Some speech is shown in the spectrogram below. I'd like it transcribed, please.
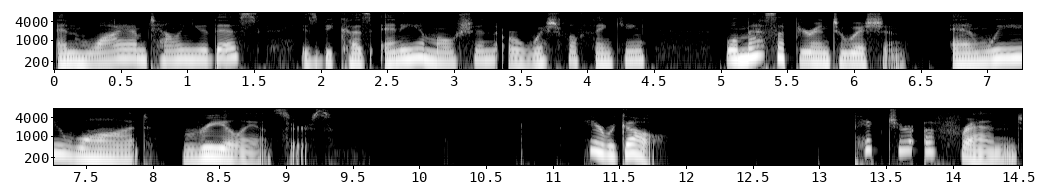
And why I'm telling you this is because any emotion or wishful thinking will mess up your intuition, and we want real answers. Here we go. Picture a friend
